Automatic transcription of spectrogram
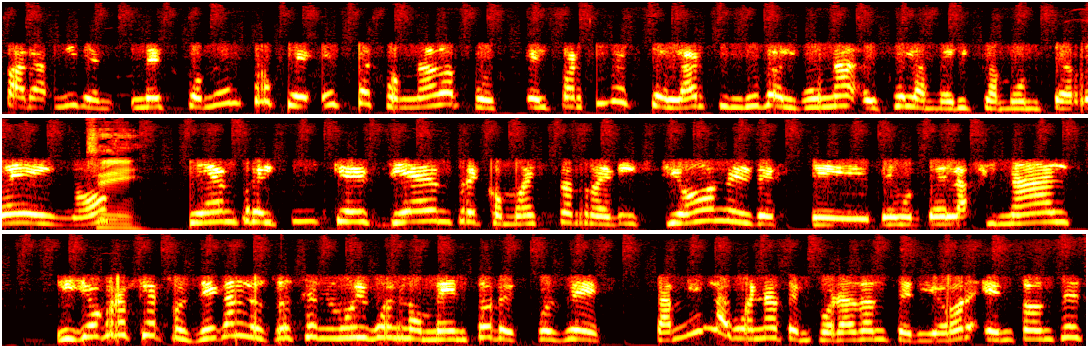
para, miren, les comento que esta jornada, pues el partido estelar, sin duda alguna, es el América Monterrey, ¿no? Sí. Siempre el pique, siempre como estas revisiones de, de, de- de la final. Y yo creo que pues llegan los dos en muy buen momento después de también la buena temporada anterior. Entonces,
